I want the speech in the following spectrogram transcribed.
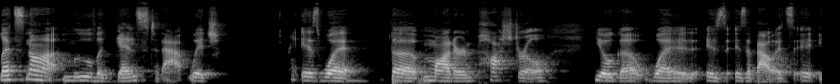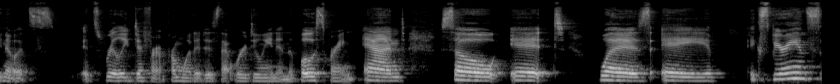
Let's not move against that, which is what the modern postural yoga was is is about. It's it, you know, it's it's really different from what it is that we're doing in the bowspring. And so it was a experience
